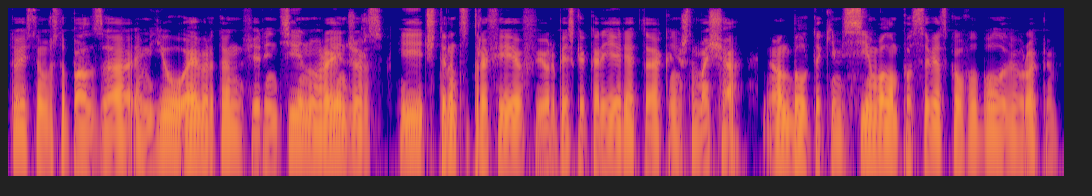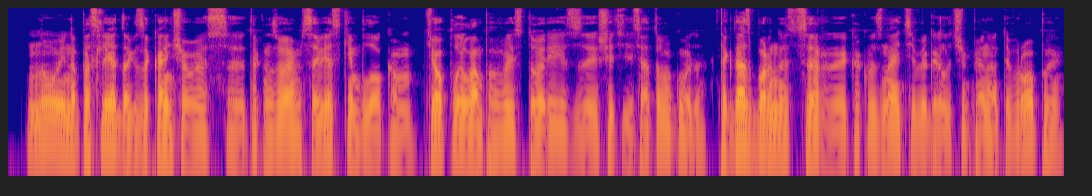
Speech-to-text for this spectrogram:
то есть он выступал за МЮ, Эвертон, Ферентину, Рейнджерс. И 14 трофеев в европейской карьере, это, конечно, моща. Он был таким символом постсоветского футбола в Европе. Ну и напоследок, заканчивая с э, так называемым советским блоком, теплые ламповые истории из 60-го года. Тогда сборная СССР, э, как вы знаете, выиграла чемпионат Европы,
